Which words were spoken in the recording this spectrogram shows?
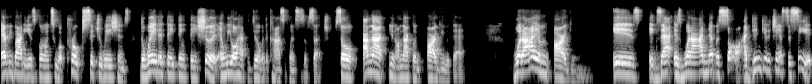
everybody is going to approach situations the way that they think they should and we all have to deal with the consequences of such. So I'm not, you know, I'm not going to argue with that. What I am arguing is exact is what I never saw. I didn't get a chance to see it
